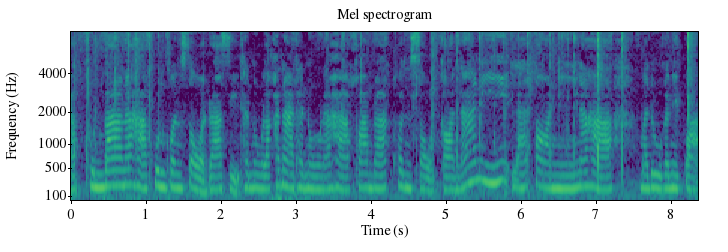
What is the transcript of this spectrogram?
กับคุณบ้างนะคะ คุณคนโสด ราศีธนูลัคนาธนูนะคะ ความรักคนโสดก่อนหน้านี้และตอนนี้นะคะ มาดูกันดีกว่า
